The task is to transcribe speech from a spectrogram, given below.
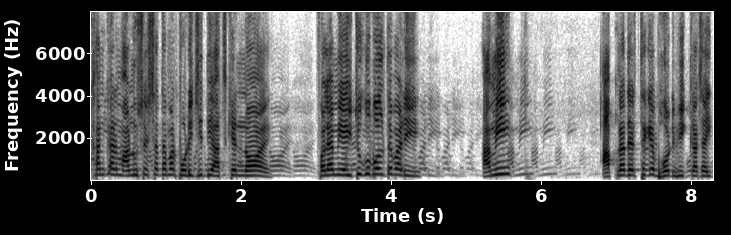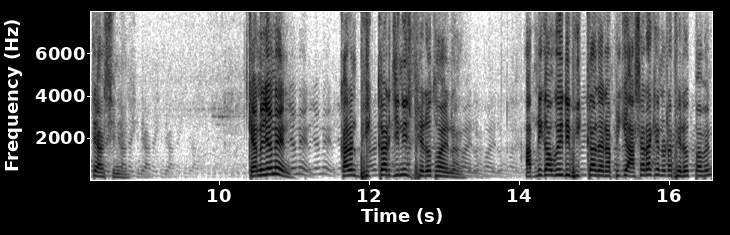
এখানকার মানুষের সাথে আমার পরিচিতি আজকের নয়। ফলে আমি এইটুকু বলতে পারি, আমি আপনাদের থেকে ভোট ভিক্ষা চাইতে আসিনি। কেন জানেন? কারণ ভিক্ষার জিনিস ফেরত হয় না। আপনি কাউকে যদি ভিক্ষা দেন, আপনি কি আশা রাখেন ওটা ফেরত পাবেন?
